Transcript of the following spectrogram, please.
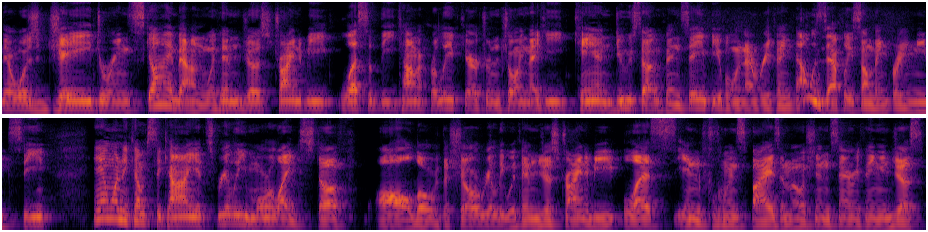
There was Jay during Skybound, with him just trying to be less of the comic relief character and showing that he can do stuff and save people and everything. That was definitely something pretty neat to see. And when it comes to Kai, it's really more like stuff all over the show, really, with him just trying to be less influenced by his emotions and everything and just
